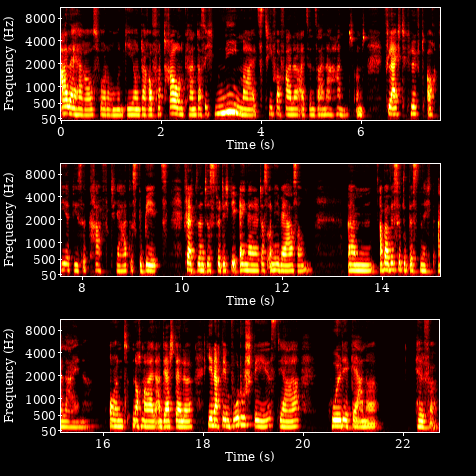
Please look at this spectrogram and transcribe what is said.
alle Herausforderungen gehe und darauf vertrauen kann, dass ich niemals tiefer falle als in seiner Hand. Und vielleicht hilft auch dir diese Kraft, ja, des Gebets. Vielleicht sind es für dich die Engel, das Universum. Ähm, aber wisse, du bist nicht alleine. Und nochmal an der Stelle, je nachdem, wo du stehst, ja, hol dir gerne Hilfe.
